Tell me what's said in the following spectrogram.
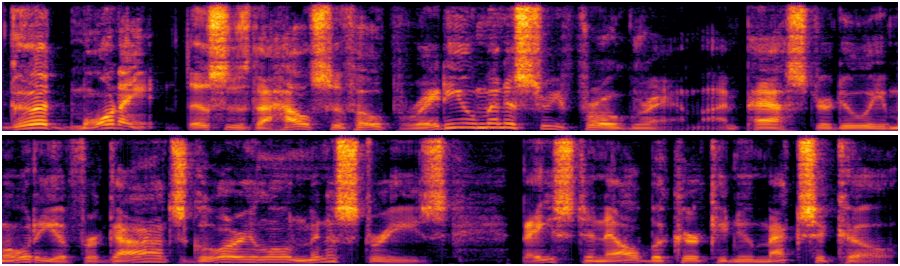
Good morning. This is the House of Hope radio ministry program. I'm Pastor Dewey Moede For God's Glory Alone Ministries, based in Albuquerque, New Mexico.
